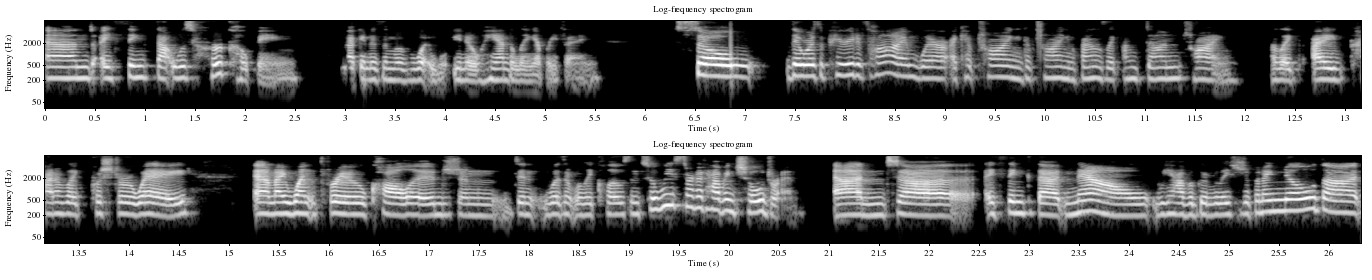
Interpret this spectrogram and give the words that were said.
And I think that was her coping mechanism of what you know handling everything. So there was a period of time where I kept trying and kept trying, and finally I was like, I'm done trying. I like I kind of like pushed her away, and I went through college and didn't wasn't really close until we started having children. And uh, I think that now we have a good relationship, and I know that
